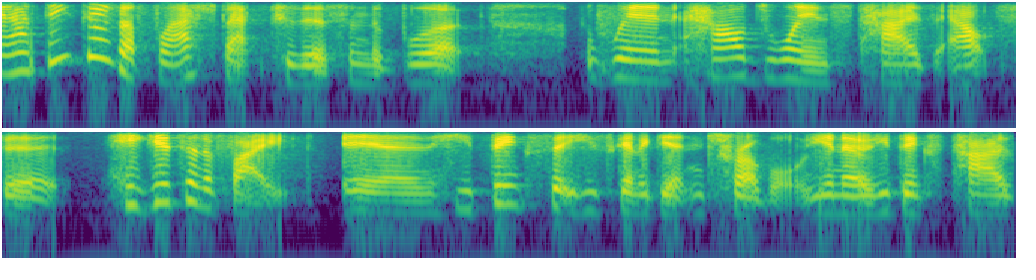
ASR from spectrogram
and I think there's a flashback to this in the book, when Hal joins Ty's outfit, he gets in a fight and he thinks that he's going to get in trouble. You know, he thinks Ty's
